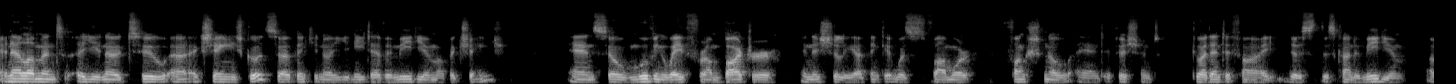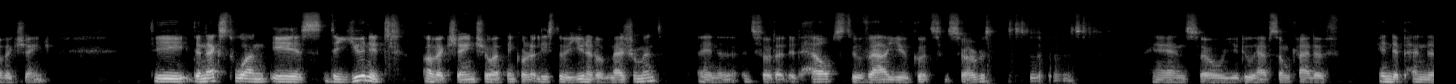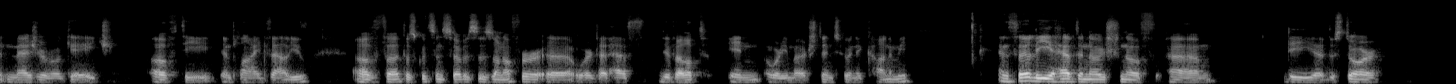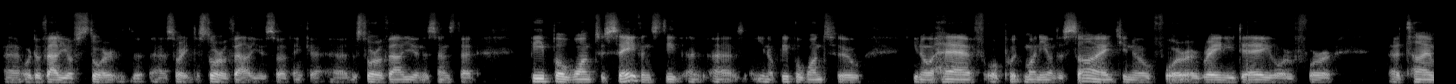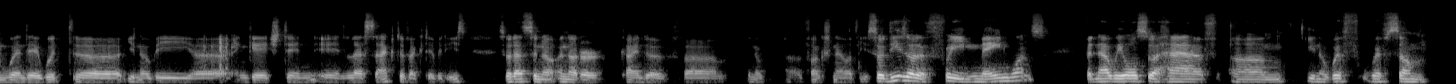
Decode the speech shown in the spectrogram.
an element, uh, you know, to uh, exchange goods. So I think, you know, you need to have a medium of exchange. And so moving away from barter initially, I think it was far more functional and efficient to identify this, this kind of medium of exchange. The, the next one is the unit of exchange, so I think, or at least the unit of measurement, and uh, so that it helps to value goods and services. And so you do have some kind of independent measure or gauge of the implied value of uh, those goods and services on offer uh, or that have developed in or emerged into an economy. And thirdly, you have the notion of um, the, uh, the store uh, or the value of store, uh, sorry, the store of value. So I think uh, the store of value in the sense that people want to save and, you know, people want to, you know, have or put money on the side, you know, for a rainy day or for a time when they would, uh, you know, be uh, engaged in in less active activities. So that's an, another kind of um, you know uh, functionality. So these are the three main ones. But now we also have, um, you know, with with some.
